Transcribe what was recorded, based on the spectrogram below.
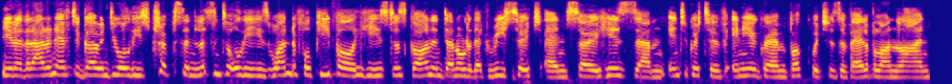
you know, that I don't have to go and do all these trips and listen to all these wonderful people. He's just gone and done all of that research. And so his um, integrative Enneagram book, which is available online,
